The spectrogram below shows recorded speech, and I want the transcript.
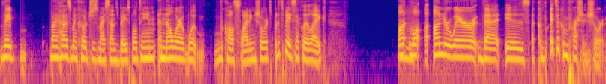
they. My husband coaches my son's baseball team, and they'll wear what we call sliding shorts, but it's basically like. un- Mm-hmm. underwear that is a comp- it's a compression short,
